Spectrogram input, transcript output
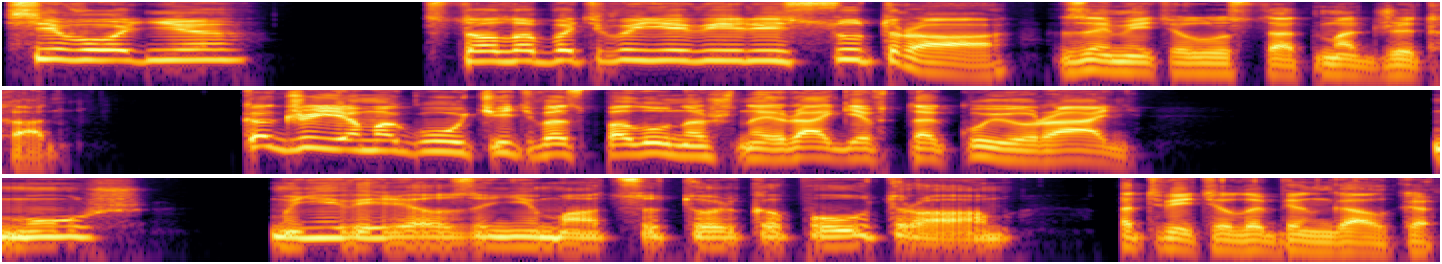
«Сегодня, стало быть, вы явились с утра», — заметил устат Маджидхан. Как же я могу учить вас полуношной раге в такую рань?» «Муж мне велел заниматься только по утрам», — ответила бенгалка.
